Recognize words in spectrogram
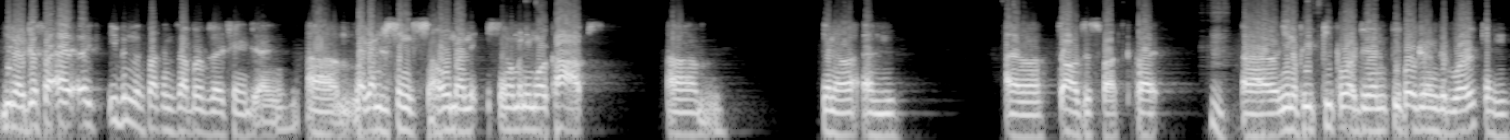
you know, just like, like even the fucking suburbs are changing. Um, like I'm just seeing so many, so many more cops. Um, you know, and I don't know. It's all just fucked. But Hmm. uh, you know, pe- people are doing people are doing good work, and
